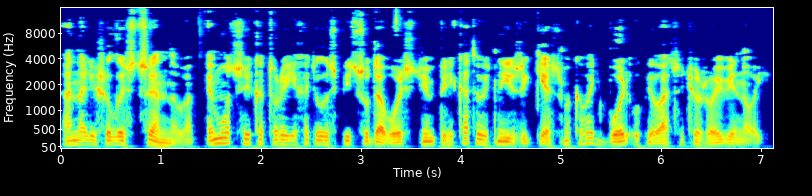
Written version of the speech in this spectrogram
Она лишилась ценного, эмоции, которые ей хотелось пить с удовольствием, перекатывать на языке, смаковать боль, упиваться чужой виной.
